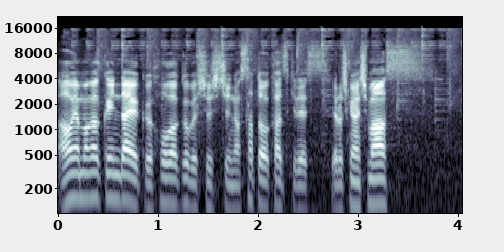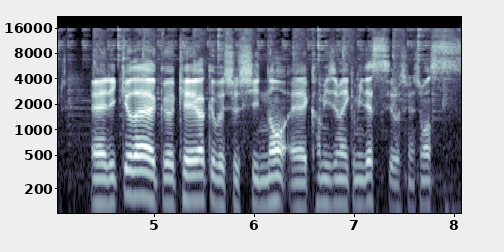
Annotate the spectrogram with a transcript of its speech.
青山学院大学法学部出身の佐藤和樹です。よろしくお願いします。えー、立教大学経営学部出身の、えー、上島郁美です。よろしくお願いします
